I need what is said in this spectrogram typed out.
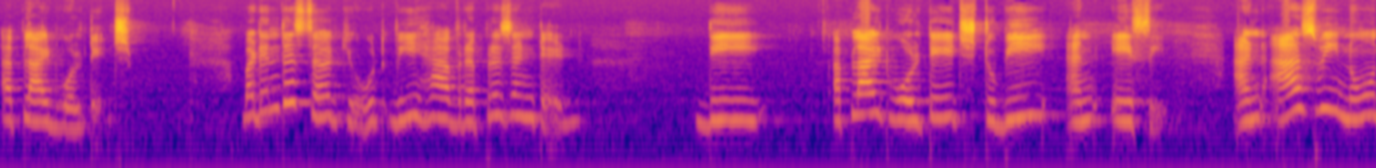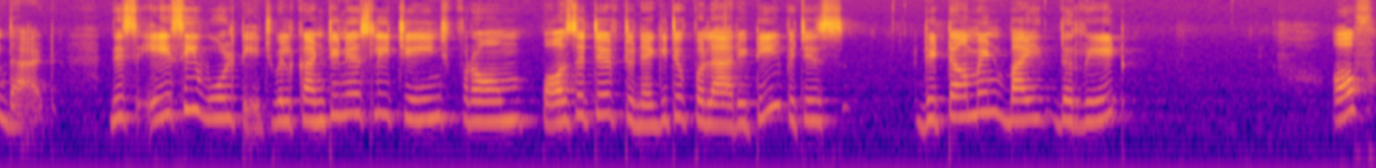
applied voltage. But in this circuit, we have represented the applied voltage to be an AC. And as we know that this AC voltage will continuously change from positive to negative polarity which is determined by the rate of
